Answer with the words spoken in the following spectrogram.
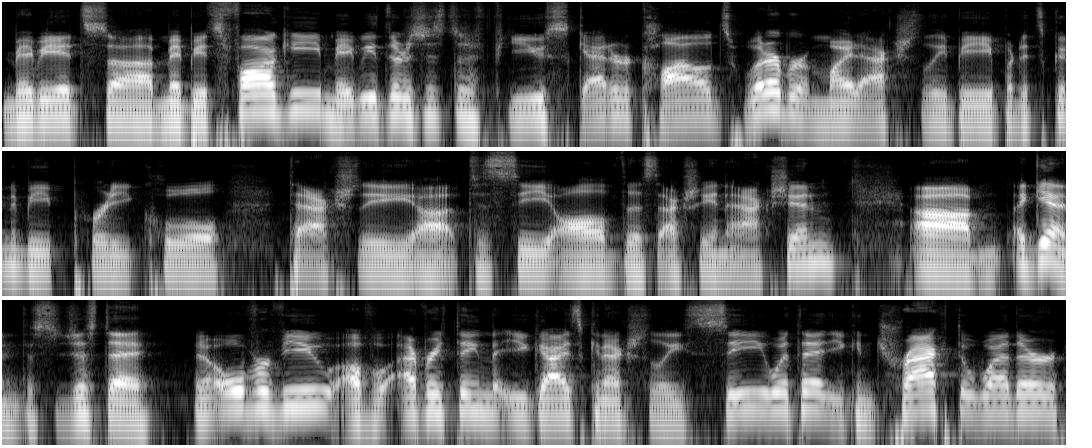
Maybe it's uh, maybe it's foggy. Maybe there's just a few scattered clouds. Whatever it might actually be, but it's going to be pretty cool to actually uh, to see all of this actually in action. Um, again, this is just a an overview of everything that you guys can actually see with it. You can track the weather.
